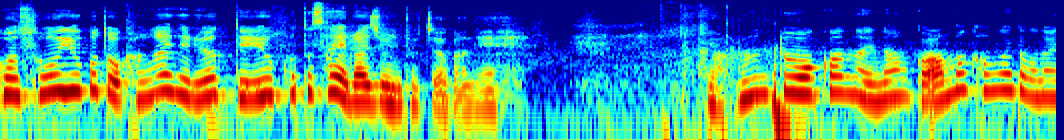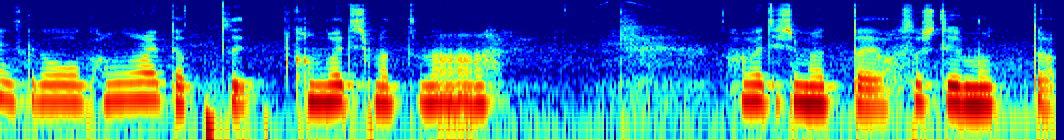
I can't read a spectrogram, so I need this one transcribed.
こうそういうことを考えてるよっていうことさえラジオに撮っちゃうからねいや、ほんとわかんない。なんかあんま考えたことないんですけど、考えたって、考えてしまったな考えてしまったよ。そして思った。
